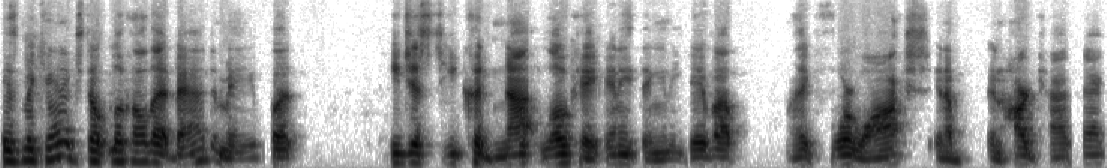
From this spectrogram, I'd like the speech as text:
his mechanics don't look all that bad to me, but he just he could not locate anything, and he gave up I think four walks in a in hard contact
